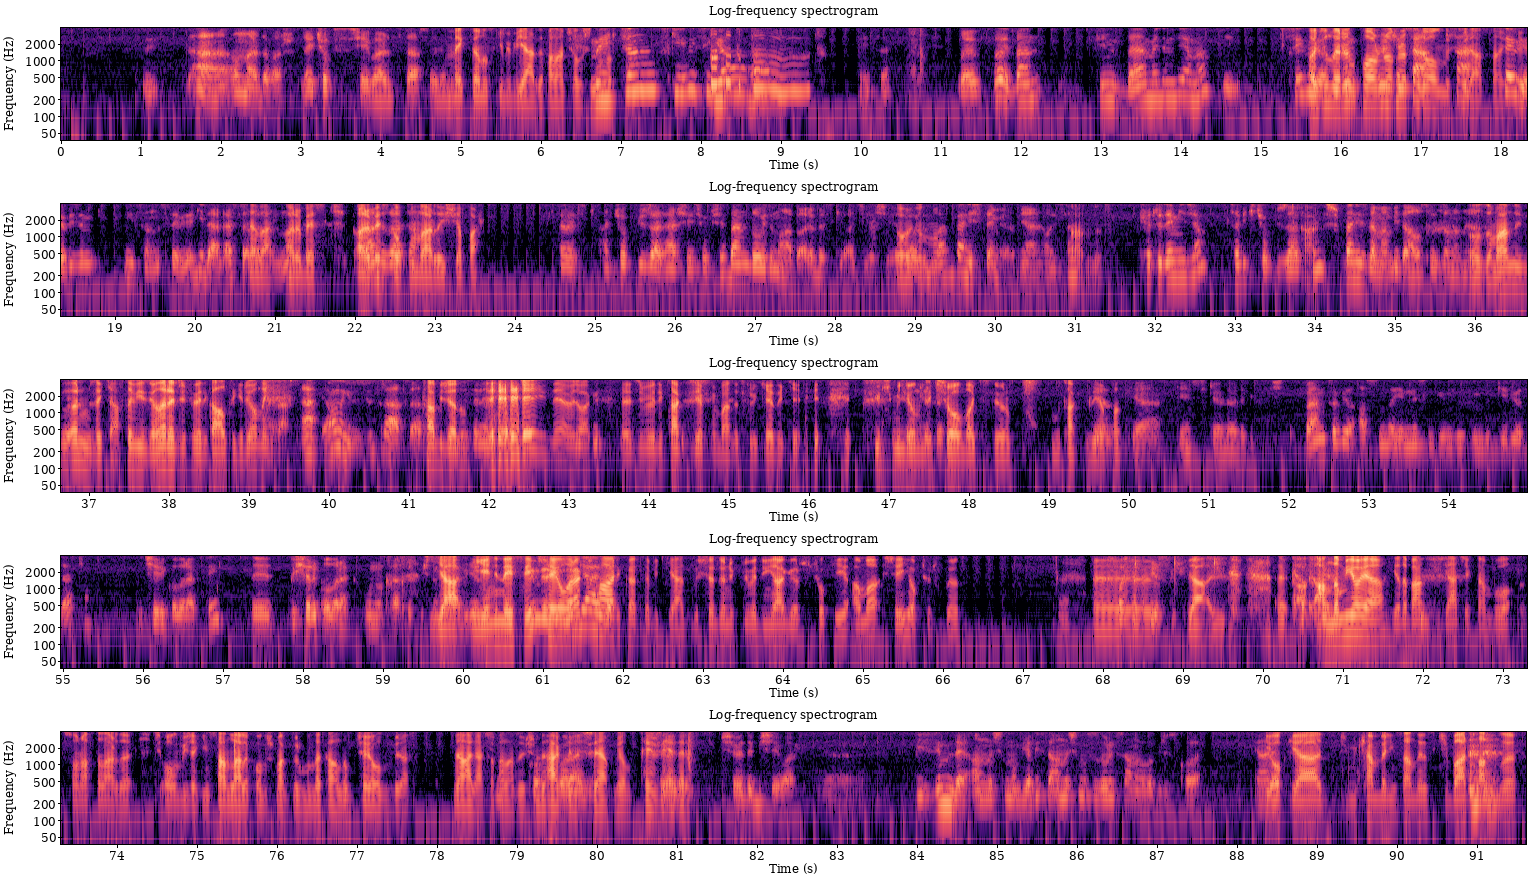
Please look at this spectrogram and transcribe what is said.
Ha onlar da var. Ne çok şey vardı ki daha söyleyeyim. McDonald's gibi bir yerde falan çalıştı mı? McDonald's gibisi ya. Neyse. Böyle, böyle ben filmi beğenmedim diyemem. Seviyor. Acıların Bizim pornografisi olmuş ha, biraz sanki. Seviyor. Bizim insanımız seviyor. Giderler severler. Sever. bunu. Arabesk. Arabesk zaten- toplumlarda iş yapar. Evet. Hani çok güzel. Her şey çok şey. Ben doydum abi arabeski acı yaşaya. Doydun Doydum mu? Ben, ben istemiyorum yani. O yüzden Anladım. kötü demeyeceğim. Tabii ki çok güzel. Kardeşim. Ben izlemem. Bir daha olsa izlemem. Yani. O zaman önümüzdeki hafta vizyona Recep İvedik 6 giriyor ona gidersin. Ha, ona gideceğiz rahat rahat. Tabii canım. Ne öyle bak. Recep İvedik taklidi yapayım ben de Türkiye'deki 3 milyonuncu kötü. kişi olmak istiyorum. Bu taklidi yapan. Yazık ya. Gençlik öyle öyle bitti işte. Ben tabii aslında yeni nesil gümbür gümbür geliyor derken içerik olarak değil e, dışarık olarak bunu kastetmiştim. Ya yeni nesil Gümbür şey gümbür olarak geldi. harika tabii ki yani dışa dönüklü ve dünya görüşü çok iyi ama şeyi yok çocukların. Evet. Ee, ya e, anlamıyor ya ya da ben gerçekten bu son haftalarda hiç olmayacak insanlarla konuşmak durumunda kaldım. Şey oldum biraz. Ne alaka Şimdi falan diyor. Şimdi herkes şey yapmayalım. Tenzih şöyle- ederim. Şöyle bir şey var. Ee, bizim de anlaşılmam ya biz de anlaşılması zor insanlar olabiliriz Koray. Yani Yok ya mükemmel insanlarız. Kibar, tatlı.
